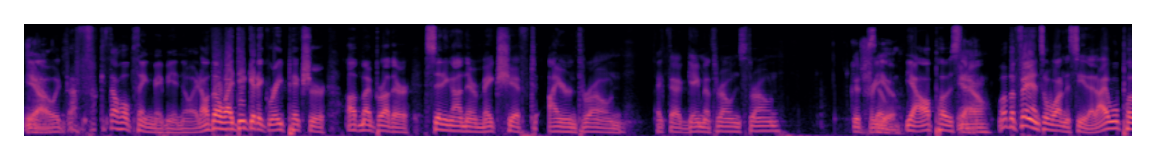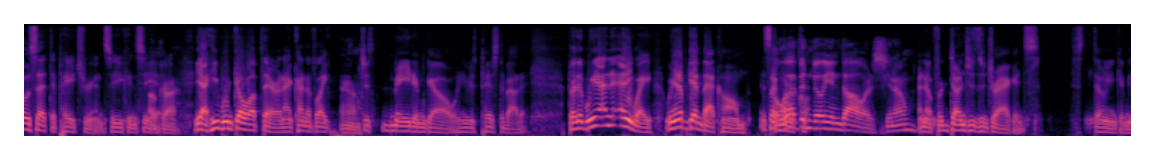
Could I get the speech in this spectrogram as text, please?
You Yeah. know, it, uh, the whole thing made me annoyed. Although I did get a great picture of my brother sitting on their makeshift Iron Throne, like the Game of Thrones throne. Good for So, you. Yeah, I'll post You that. know? Well, the fans will want to see that. I will post that to Patreon so you can see it. Okay. Yeah, he wouldn't go up there, and I kind of like Yeah. just made him go. He was pissed about it. But we anyway, we end up getting back home. It's like eleven million dollars. You know, I know for Dungeons and Dragons. Don't even give me.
